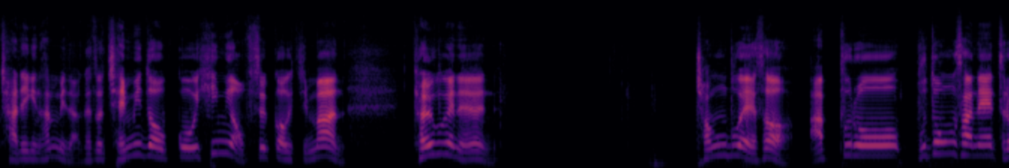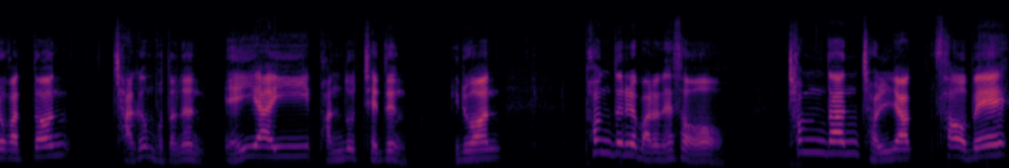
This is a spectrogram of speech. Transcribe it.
자리이긴 합니다. 그래서 재미도 없고 힘이 없을 거지만 결국에는 정부에서 앞으로 부동산에 들어갔던 자금보다는 AI 반도체 등 이러한 펀드를 마련해서 첨단 전략 사업에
